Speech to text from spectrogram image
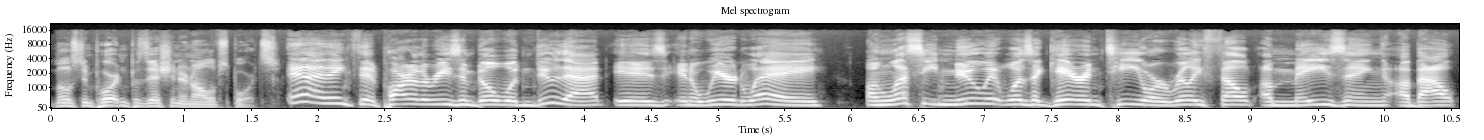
most important position in all of sports. And I think that part of the reason Bill wouldn't do that is in a weird way, unless he knew it was a guarantee or really felt amazing about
